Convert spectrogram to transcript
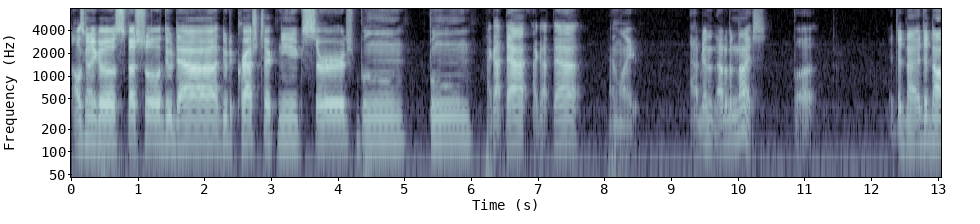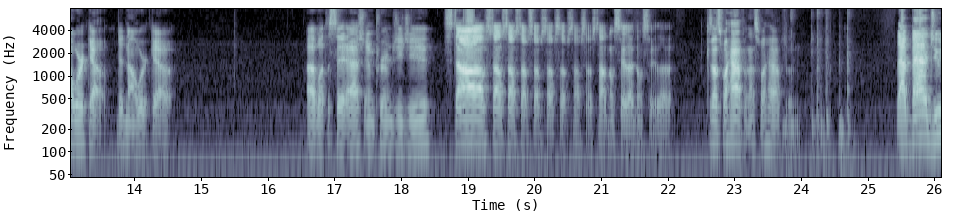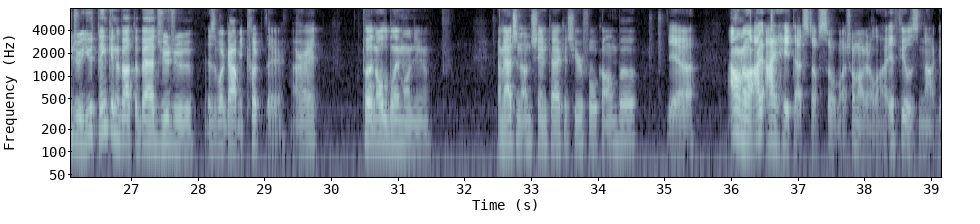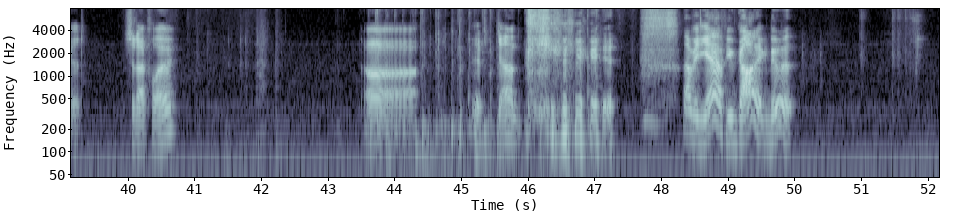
I was gonna go special, do that, do the crash technique, surge, boom, boom. I got that, I got that, and like, that'd been that'd have been nice, but it did not. It did not work out. Did not work out. I was about to say Ash Improve GG. Stop, stop, stop, stop, stop, stop, stop, stop, stop, stop. Don't say that. Don't say that. Cause that's what happened. That's what happened. That bad juju. You thinking about the bad juju is what got me cooked there. All right putting all the blame on you. Imagine Unchained package here, full combo. Yeah. I don't know. I, I hate that stuff so much. I'm not going to lie. It feels not good. Should I play? Uh, if done. I mean, yeah, if you got it, do it.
